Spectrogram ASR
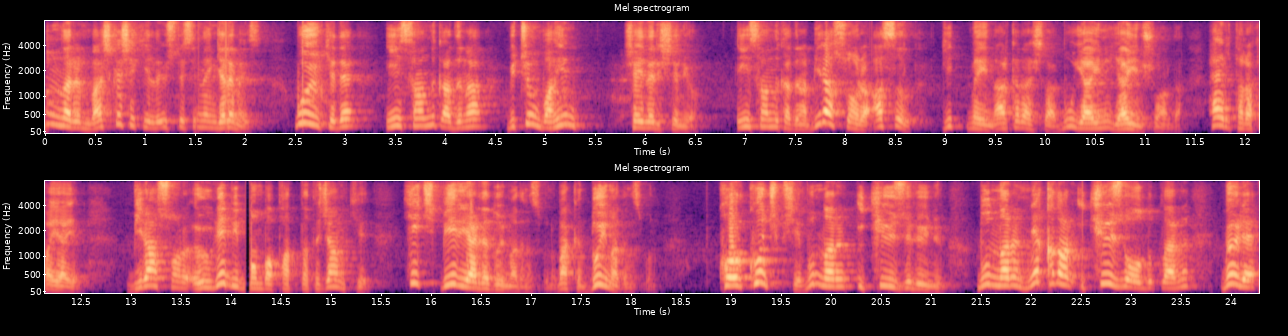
Bunların başka şekilde üstesinden gelemeyiz. Bu ülkede insanlık adına bütün vahim şeyler işleniyor. İnsanlık adına biraz sonra asıl gitmeyin arkadaşlar. Bu yayını yayın şu anda. Her tarafa yayın. Biraz sonra öyle bir bomba patlatacağım ki hiçbir yerde duymadınız bunu. Bakın duymadınız bunu. Korkunç bir şey. Bunların ikiyüzlülüğünü, bunların ne kadar ikiyüzlü olduklarını böyle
